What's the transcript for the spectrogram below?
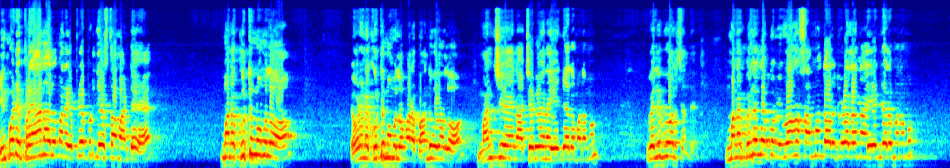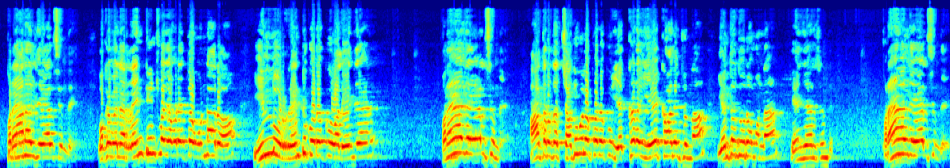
ఇంకోటి ప్రయాణాలు మనం ఎప్పుడెప్పుడు చేస్తామంటే మన కుటుంబంలో ఎవరైనా కుటుంబంలో మన బంధువులలో మంచి అయినా చెడు అయినా ఏం చేయాలి మనము? వెళ్ళిపోవాల్సిందే. మన పిల్లలకు వివాహ సంబంధాలు చూడాలన్నా ఏం చేయాలి మనము? ప్రయాణాలు చేయాల్సిందే. ఒకవేళ రెంట్ ఇంట్లో ఎవరైతే ఉన్నారో ఇల్లు రెంట్ కొరకు వాళ్ళు ఏం చేయాలి? ప్రయాణాలు చేయాల్సిందే. ఆ తర్వాత చదువుల కొరకు ఎక్కడ ఏ కాలేజ్ ఉన్నా ఎంత దూరం ఉన్నా ఏం చేయాల్సిందే? ప్రయాణాలు చేయాల్సిందే.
